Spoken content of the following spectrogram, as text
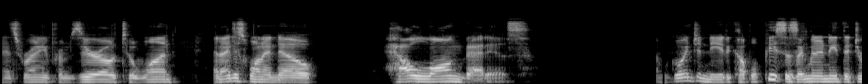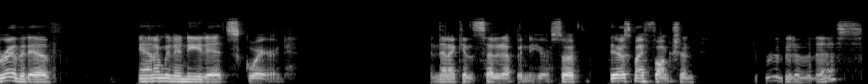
And it's running from 0 to 1. And I just want to know how long that is. I'm going to need a couple pieces. I'm going to need the derivative, and I'm going to need it squared. And then I can set it up into here. So if there's my function, derivative of this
